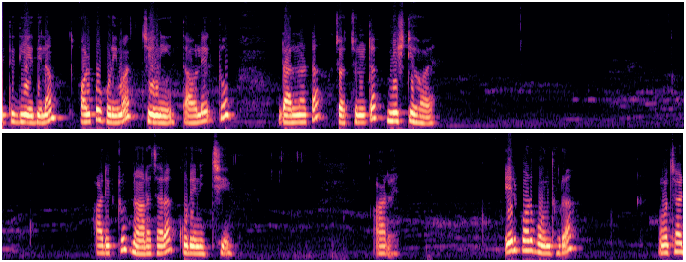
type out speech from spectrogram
এতে দিয়ে দিলাম অল্প পরিমাণ চিনি। তাহলে একটু ডালনাটা, চচ্চড়িটা মিষ্টি হয়। আর একটু নাড়াচাড়া করে নিচ্ছি। আর এরপর বন্ধুরা, মোচার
